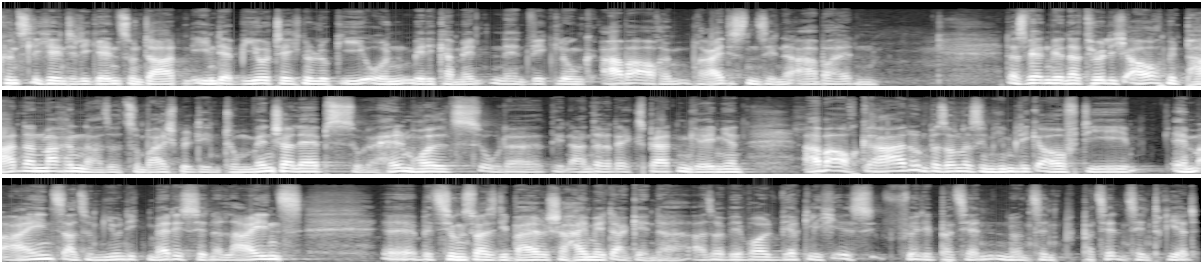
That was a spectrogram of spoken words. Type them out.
künstlicher Intelligenz und Daten in der Biotechnologie und Medikamentenentwicklung, aber auch im breitesten Sinne arbeiten. Das werden wir natürlich auch mit Partnern machen, also zum Beispiel den TUM Venture Labs oder Helmholtz oder den anderen Expertengremien, aber auch gerade und besonders im Hinblick auf die M1, also Munich Medicine Alliance, äh, beziehungsweise die bayerische Heimatagenda. Also wir wollen wirklich es für die Patienten und sind patientenzentriert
